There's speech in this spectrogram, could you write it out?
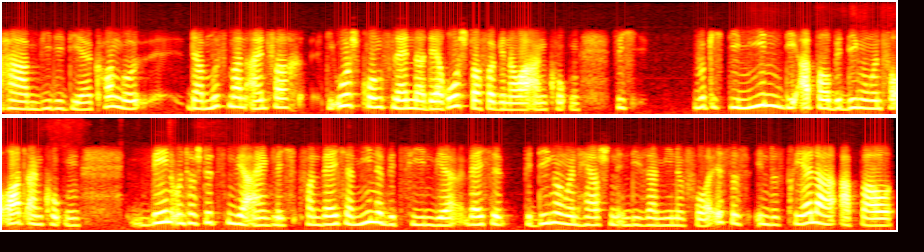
haben, wie die DR Kongo, da muss man einfach die Ursprungsländer der Rohstoffe genauer angucken, sich wirklich die Minen, die Abbaubedingungen vor Ort angucken, wen unterstützen wir eigentlich? Von welcher Mine beziehen wir? Welche Bedingungen herrschen in dieser Mine vor? Ist es industrieller Abbau?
